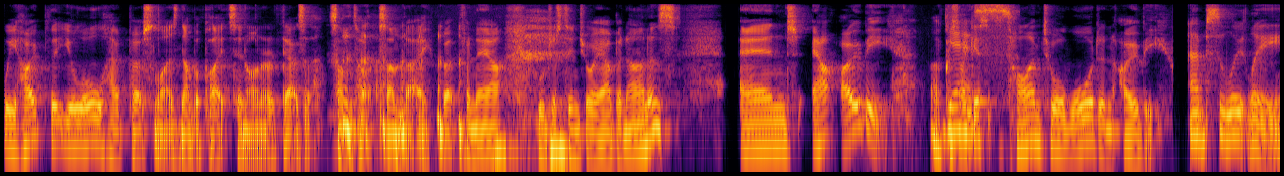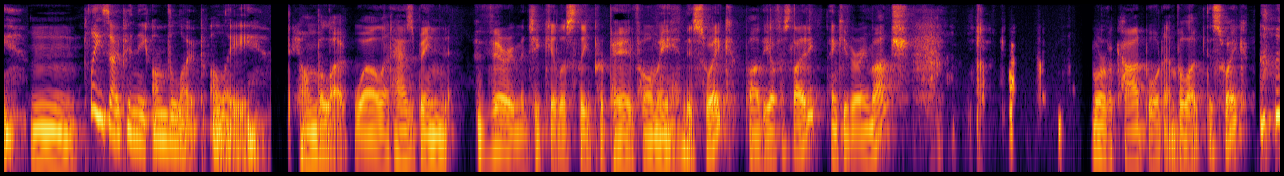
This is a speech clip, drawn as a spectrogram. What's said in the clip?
We hope that you'll all have personalised number plates in honour of Dazza sometime, someday. But for now, we'll just enjoy our bananas and our Obi. Because I guess it's time to award an Obi. Absolutely. Mm, Please open the envelope, Olly. the envelope. Well, it has been very meticulously prepared for me this week by the office lady. Thank you very much. More of a cardboard envelope this week.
